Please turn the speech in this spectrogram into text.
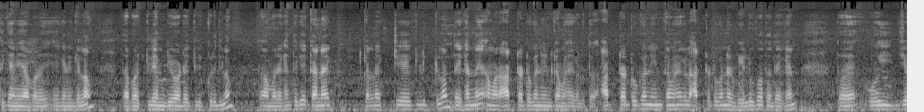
থেকে আমি আবার এখানে গেলাম, তারপর ক্লেম রিওয়ার্ডে ক্লিক করে দিলাম। তো আমার এখান থেকে কানেক্ট কানেক্টে ক্লিক করলাম, তো এখানে আমার আটটা টোকেন ইনকাম হয়ে গেল। তো আটটা টোকেন ইনকাম হয়ে গেলে আটটা টোকেনের ভ্যালু কত দেখেন? তো ওই যে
